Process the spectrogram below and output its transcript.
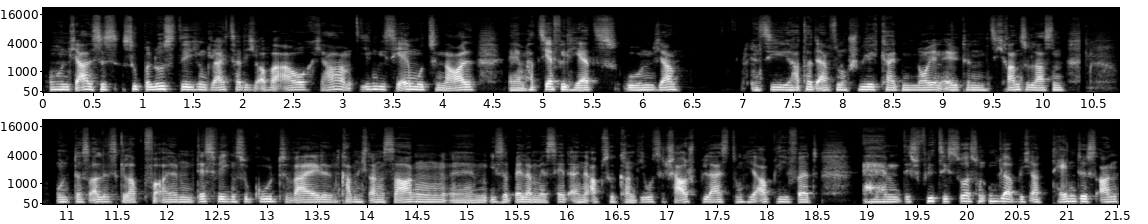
Und ja, das ist super lustig und gleichzeitig aber auch, ja, irgendwie sehr emotional, ähm, hat sehr viel Herz und ja, sie hat halt einfach noch Schwierigkeiten, neuen Eltern sich ranzulassen. Und das alles klappt vor allem deswegen so gut, weil, kann man nicht anders sagen, ähm, Isabella Merced eine absolut grandiose Schauspielleistung hier abliefert. Ähm, das fühlt sich sowas von unglaublich authentisch an.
